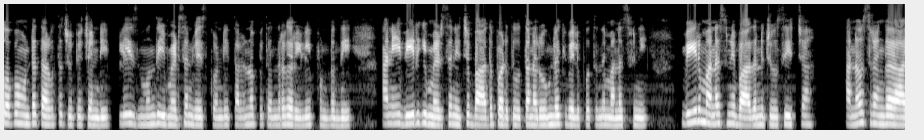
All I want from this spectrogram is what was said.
కోపం ఉంటే తర్వాత చూపించండి. ప్లీజ్ ముందు ఈ మెడిసిన్ వేసుకోండి. తలనొప్పి తొందరగా రిలీఫ్ ఉంటుంది అని వీరికి మెడిసిన్ ఇచ్చి బాధపడుతూ తన రూమ్లోకి వెళ్ళిపోతుంది మనస్విని. వీరు మనస్సుని బాధను చూసి ఇచ్చా అనవసరంగా ఆ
